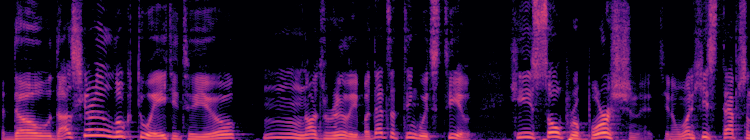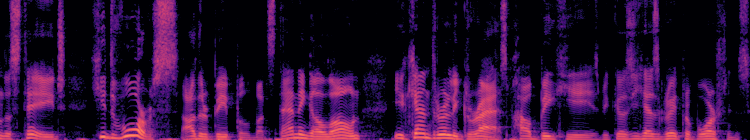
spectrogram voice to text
Though, does he really look 280 to you? Mm, not really, but that's the thing with Steve. He is so proportionate. You know, when he steps on the stage, he dwarfs other people, but standing alone, you can't really grasp how big he is because he has great proportions.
